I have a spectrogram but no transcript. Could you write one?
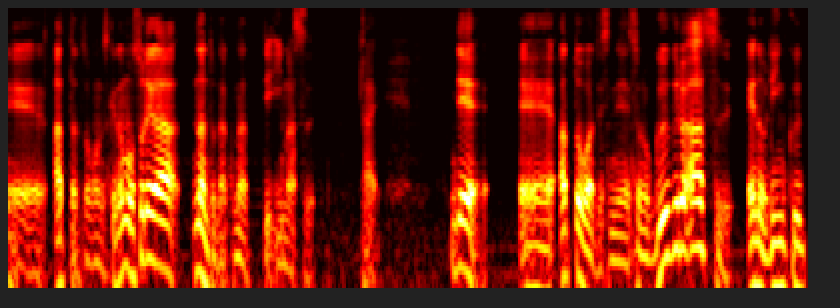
えあったと思うんですけども、それがなんとなくなっています。はい。で、えーあとはですね、その Google Earth へのリンク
